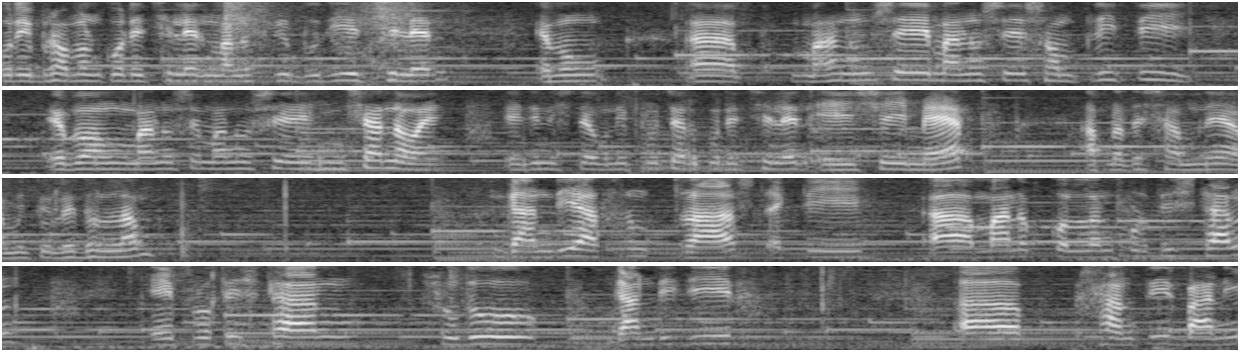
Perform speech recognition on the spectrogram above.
পরিভ্রমণ করেছিলেন, মানুষকে বুঝিয়েছিলেন এবং মানুষে মানুষে সম্প্রীতি এবং মানুষে মানুষে হিংসা নয়, এই জিনিসটা উনি প্রচার করেছিলেন এই সেই ম্যাপ। আপনাদের সামনে আমি তুলে ধরলাম। গান্ধী আশ্রম ট্রাস্ট একটি মানব কল্যাণ প্রতিষ্ঠান। এই প্রতিষ্ঠান শুধু গান্ধীজির শান্তির বাণী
